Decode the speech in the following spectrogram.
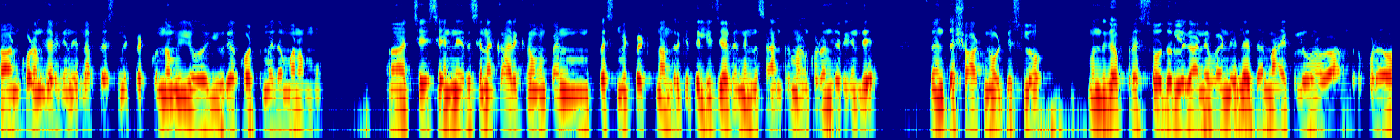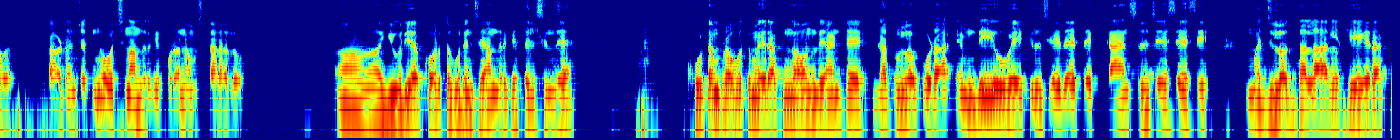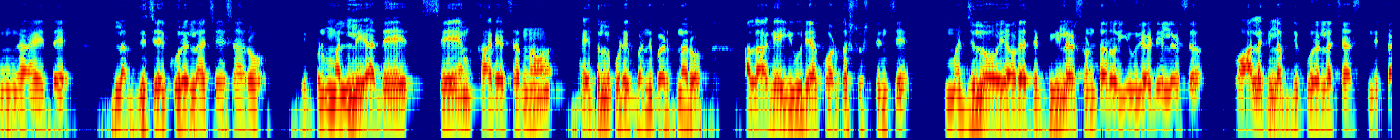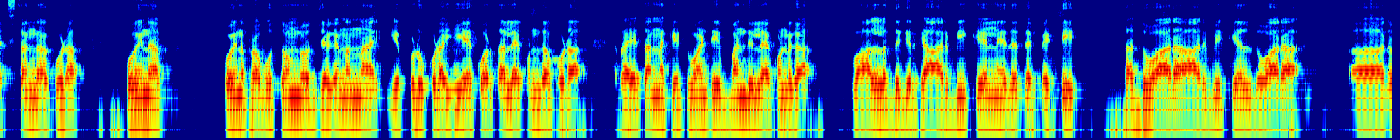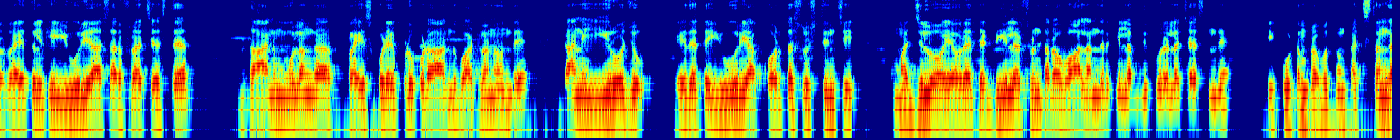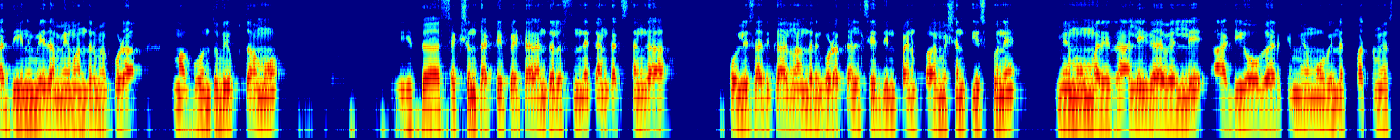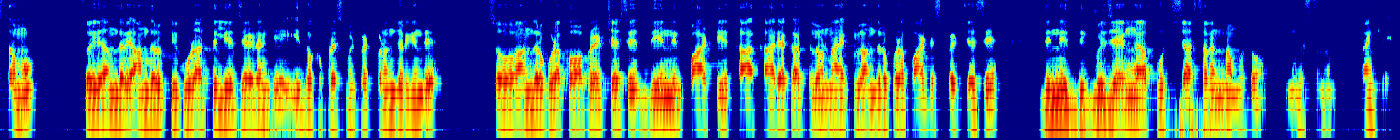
అనుకోవడం జరిగింది. ఇట్లా ప్రెస్ మీట్ పెట్టుకుందాం. యూరియా కొరత మీద మనము చేసే నిరసన కార్యక్రమం పైన ప్రెస్ మీట్ పెట్టుకుని అందరికీ తెలియజేయాలని నిన్న సాయంత్రం అనుకోవడం జరిగింది. సో ఇంత షార్ట్ నోటీస్లో ముందుగా ప్రెస్ సోదరులు కానివ్వండి లేదా నాయకులు అందరూ కూడా రావడం జరిగింది. వచ్చిన అందరికీ కూడా నమస్కారాలు. యూరియా కొరత గురించి అందరికీ తెలిసిందే. కూటమి ప్రభుత్వం ఏ రకంగా ఉంది అంటే గతంలో కూడా ఎండియు వెహికల్స్ ఏదైతే క్యాన్సిల్ చేసేసి మధ్యలో దళారులకి ఏ రకంగా అయితే లబ్ధి చేకూరేలా చేశారో ఇప్పుడు మళ్ళీ అదే సేమ్ కార్యాచరణ రైతులను కూడా ఇబ్బంది పెడుతున్నారు. అలాగే యూరియా కొరత సృష్టించి మధ్యలో ఎవరైతే డీలర్స్ ఉంటారో యూరియా డీలర్స్ వాళ్ళకి లబ్ధి కూరేలా చేస్తుంది. ఖచ్చితంగా కూడా పోయిన పోయిన ప్రభుత్వంలో జగన్ అన్న ఎప్పుడు కూడా ఏ కొరత లేకుండా కూడా రైతన్నకి ఎటువంటి ఇబ్బంది లేకుండా వాళ్ళ దగ్గరికి ఆర్బీకేల్ని ఏదైతే పెట్టి తద్వారా ఆర్బీకేల్ ద్వారా రైతులకి యూరియా సరఫరా చేస్తే దాని మూలంగా ప్రైస్ కూడా ఎప్పుడు కూడా అందుబాటులోనే ఉంది. కానీ ఈరోజు ఏదైతే యూరియా కొరత సృష్టించి మధ్యలో ఎవరైతే డీలర్స్ ఉంటారో వాళ్ళందరికీ లబ్ధి కూరేలా చేస్తుంది ఈ కూటమి ప్రభుత్వం. ఖచ్చితంగా దీని మీద మేమందరమే కూడా మా గొంతు విప్పుతాము. ఈ సెక్షన్ థర్టీ పెట్టారని తెలుస్తుంది. కానీ ఖచ్చితంగా పోలీస్ అధికారులు అందరినీ కూడా కలిసి దీనిపైన పర్మిషన్ తీసుకుని మేము మరి ర్యాలీగా వెళ్ళి ఆర్డీఓ గారికి మేము వినతి పత్రం ఇస్తాము. సో ఈ అందరి అందరికీ కూడా తెలియజేయడానికి ఇది ఒక ప్రెస్ మీట్ పెట్టుకోవడం జరిగింది. సో అందరూ కూడా కోఆపరేట్ చేసి దీన్ని పార్టీ కార్యకర్తలు నాయకులు అందరూ కూడా పార్టిసిపేట్ చేసి దీన్ని దిగ్విజయంగా పూర్తి చేస్తారని నమ్ముతూ ముగిస్తున్నాం. Thank you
